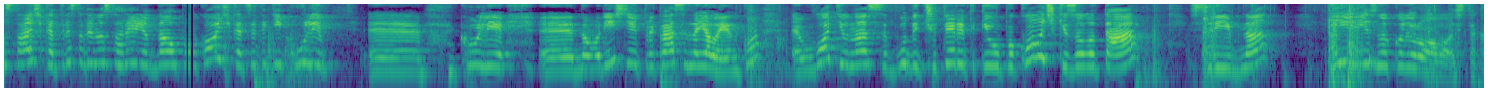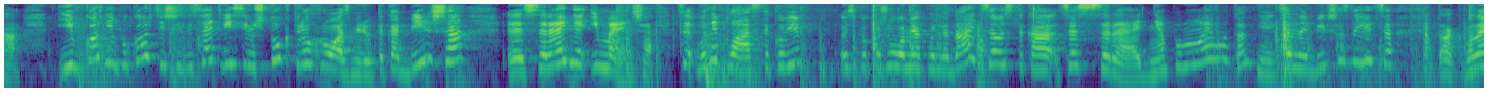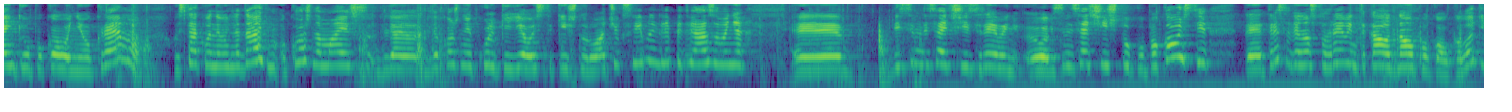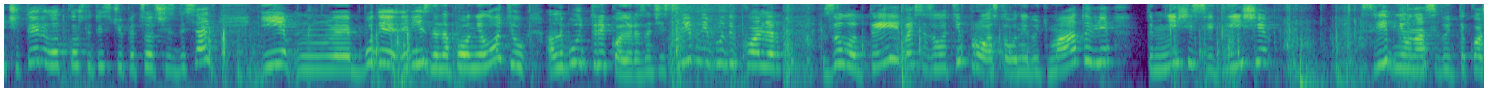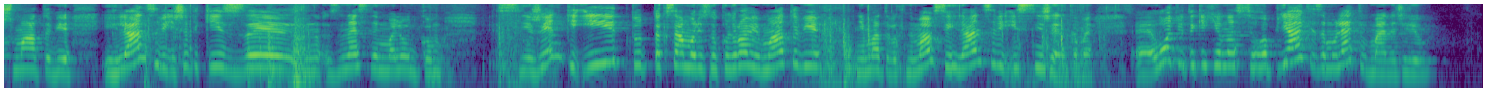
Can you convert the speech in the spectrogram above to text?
поставочка 390 гривень одна упаковочка. Це такі кулі. Е, кулі е, новорічні прикраси на ялинку. Е, в лоті у нас буде 4 такі упаковочки: золота, срібна і різнокольорова. Ось така. І в кожній упаковці 68 штук трьох розмірів. Така більша, е, середня і менша. Це вони пластикові. Ось покажу вам, як виглядає. Це ось така, це середня, по-моєму. Так, ні, це найбільше здається. Так, маленькі упаковані окремо. Ось так вони виглядають. Кожна має для, для кожної кульки є ось такий шнурочок срібний для підв'язування. Е, 86 гривень, о, 86 штук в упаковці, е, 390 гривень така одна упаковка. Лоті 4, лот коштує 1560 і е, буде різне наповнення лотів, але будуть три кольори. Значить, срібний буде колір, золотий. Бачите, золоті просто вони йдуть матові, темніші, світліші. Срібні у нас ідуть також матові і глянцеві, і ще такі з з нанесеним малюнком сніжинки. І тут так само різнокольорові матові, ні, матових нема, всі глянцеві із сніжинками. Е, Лотів таких є в нас всього 5, замовляйте в менеджерів.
